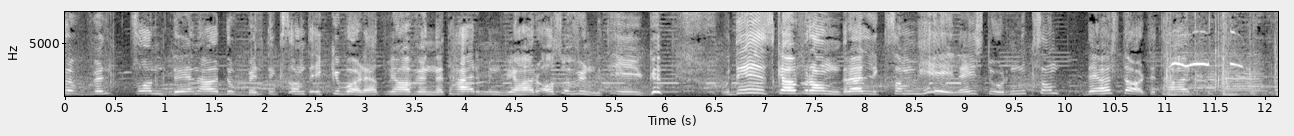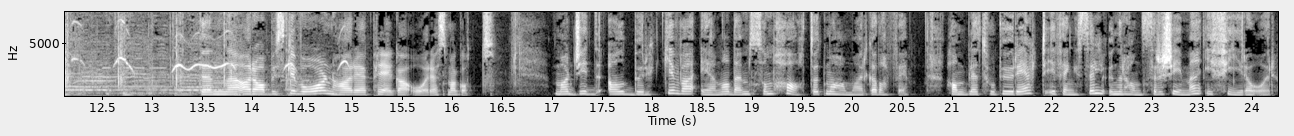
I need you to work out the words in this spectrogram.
dobbelt sånn. Det er dobbelt, ikke sant. Ikke bare at vi har vunnet her, men vi har også vunnet i Egypt. Og det skal forandre liksom hele historien, ikke sant. Det har startet her. Den arabiske våren har prega året som har gått. Majid al-Burki var en av dem som hatet Muhammad Gaddafi. Han ble torturert i fengsel under hans regime i fire år.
